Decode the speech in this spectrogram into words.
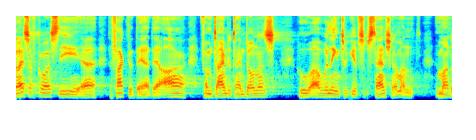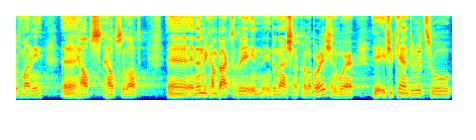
U.S., of course, the uh, the fact that there there are from time to time donors who are willing to give substantial amount amount of money uh, helps helps a lot. Uh, and then we come back to the in, international collaboration, where if you can't do it through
